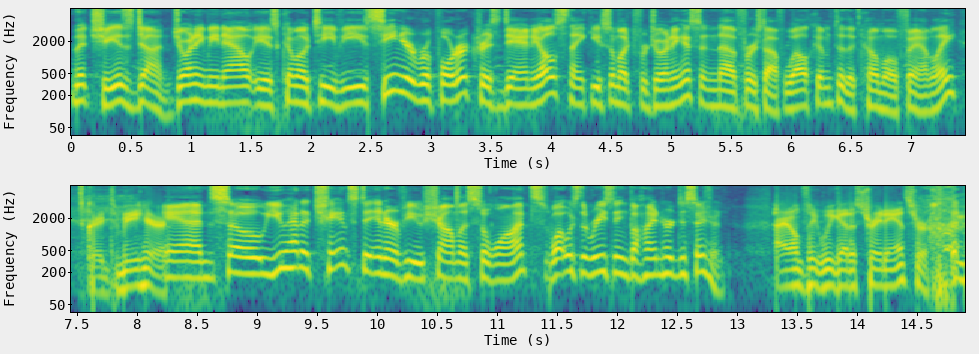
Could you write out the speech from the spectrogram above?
that she is done. Joining me now is KOMO TV's senior reporter, Chris Daniels. Thank you so much for joining us. And uh, first off, welcome to the KOMO family. It's great to be here. And so you had a chance to interview Kshama Sawant. What was the reasoning behind her decision? I don't think we got a straight answer on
